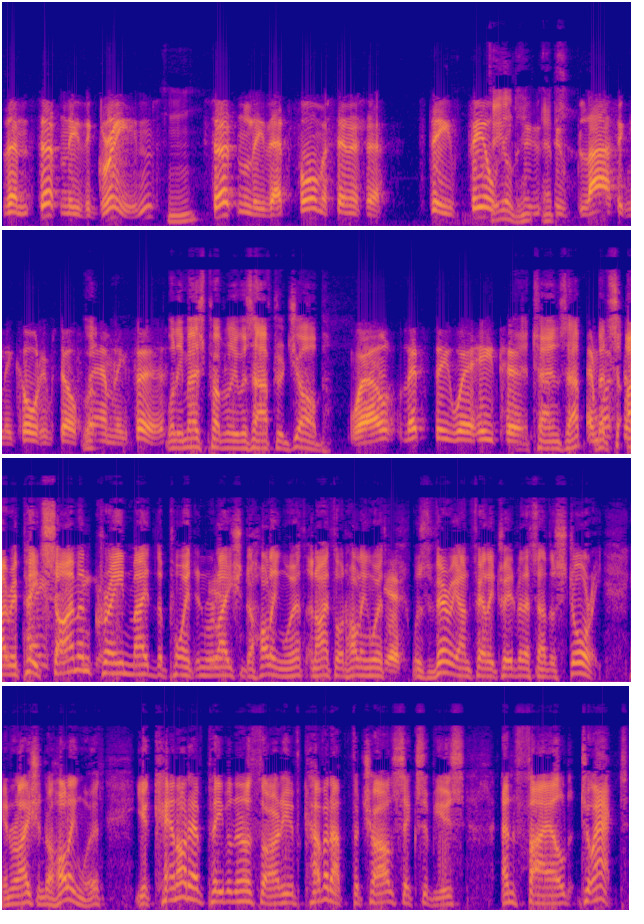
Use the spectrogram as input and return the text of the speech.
than certainly the Greens, Hmm. certainly that former Senator. Steve Fielding, Fielding, who, who laughingly called himself Well- family first. Well, he most probably was after a job. Well, let's see where he turns, It turns up. And But what s- sort I repeat, Simon. Crean made the point in relation to Hollingworth, and I thought Hollingworth Yes. was very unfairly treated, but that's another story. In relation to Hollingworth, you cannot have people in authority who've covered up for child sex abuse and failed to act.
